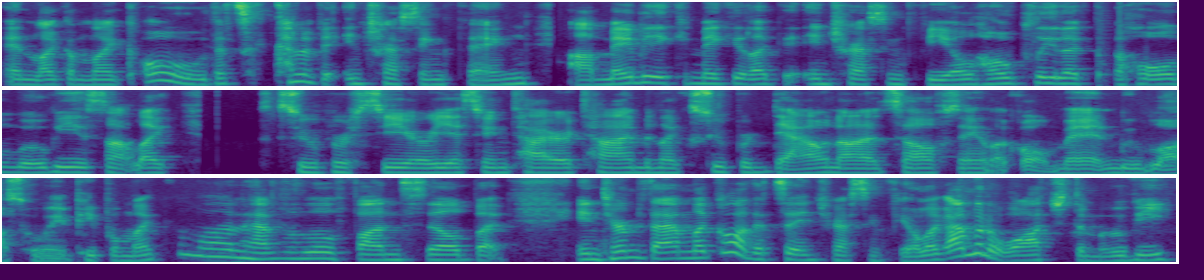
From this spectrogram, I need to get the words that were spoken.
and like I'm like, oh, that's kind of an interesting thing. Uh, maybe they can make it like an interesting feel. Hopefully, like the whole movie is not like super serious the entire time and like super down on itself, saying like, oh man, we've lost so many people. I'm like, come on, have a little fun still. But in terms of that, I'm like, oh, that's an interesting feel. Like I'm gonna watch the movie.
